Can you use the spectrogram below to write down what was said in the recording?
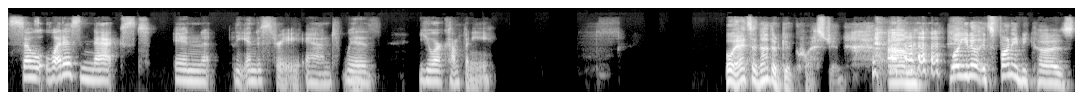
So, what is next in the industry and mm-hmm. with mm-hmm. your company? Oh, that's another good question. Um, well, you know, it's funny because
